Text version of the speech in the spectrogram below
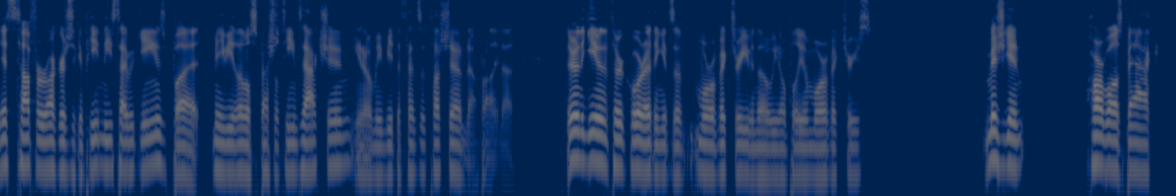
it's tough for Rutgers to compete in these type of games, but maybe a little special teams action. You know, maybe a defensive touchdown. No, probably not. If they're in the game in the third quarter, I think it's a moral victory, even though we don't believe in moral victories. Michigan, Harbaugh's back.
